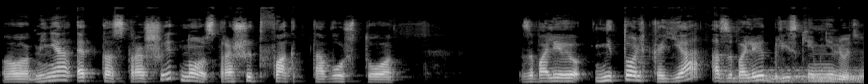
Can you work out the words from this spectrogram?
Меня это страшит, но страшит факт того, что заболею не только я, а заболеют близкие мне люди.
